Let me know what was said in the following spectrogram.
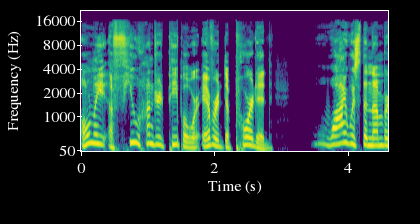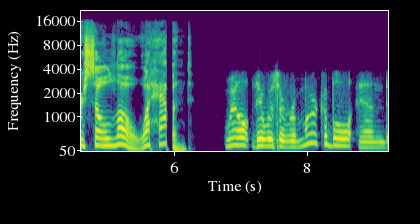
only a few hundred people were ever deported. Why was the number so low? What happened? Well, there was a remarkable and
